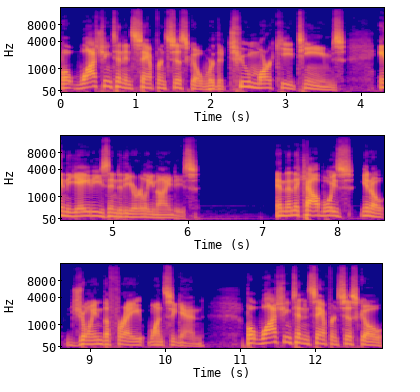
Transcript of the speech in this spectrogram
But Washington and San Francisco were the two marquee teams in the 80s into the early 90s. And then the Cowboys, you know, joined the fray once again. But Washington and San Francisco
